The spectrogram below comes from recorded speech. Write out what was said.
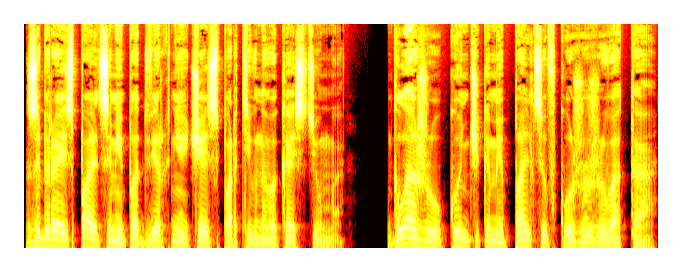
забираясь пальцами под верхнюю часть спортивного костюма. Глажу кончиками пальцев кожу живота.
